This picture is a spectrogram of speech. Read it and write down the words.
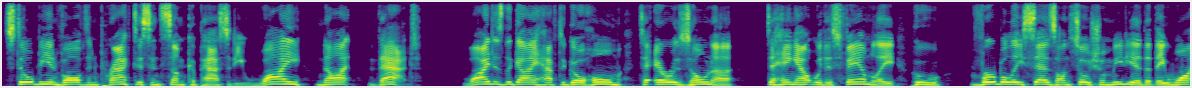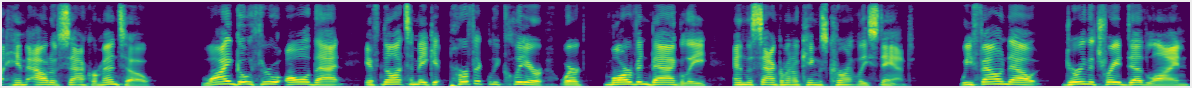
still be involved in practice in some capacity? Why not that? Why does the guy have to go home to Arizona to hang out with his family who verbally says on social media that they want him out of Sacramento? Why go through all that if not to make it perfectly clear where Marvin Bagley and the Sacramento Kings currently stand? We found out during the trade deadline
